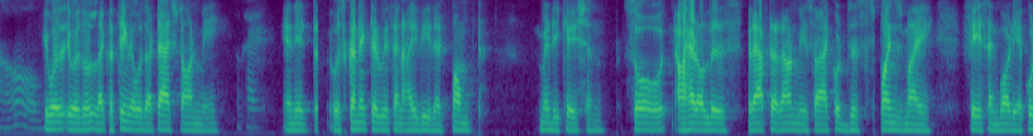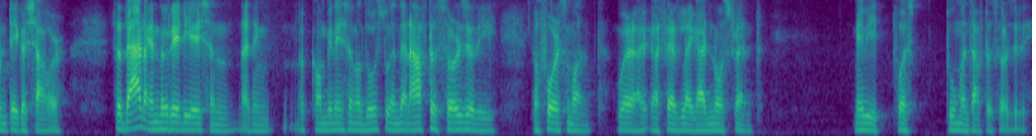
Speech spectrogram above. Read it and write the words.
Oh. It was it was like a thing that was attached on me. Okay. And it was connected with an IV that pumped medication. So I had all this wrapped around me so I could just sponge my face and body. I couldn't take a shower. So that and the radiation, I think the combination of those two and then after surgery, the first month where I, I felt like I had no strength. Maybe first two months after surgery.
